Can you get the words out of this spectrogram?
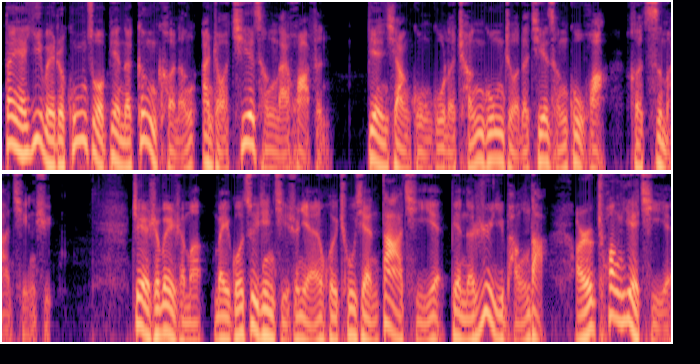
但也意味着工作变得更可能按照阶层来划分，变相巩固了成功者的阶层固化和自满情绪。这也是为什么美国最近几十年会出现大企业变得日益庞大，而创业企业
